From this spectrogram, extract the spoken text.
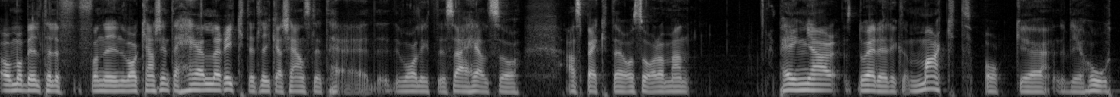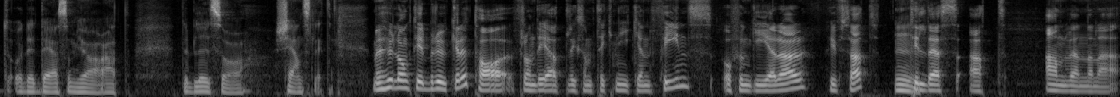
och mobiltelefonin var kanske inte heller riktigt lika känsligt. Det var lite så här hälsoaspekter och så. Men pengar, då är det liksom makt och eh, det blir hot och det är det som gör att det blir så känsligt. Men hur lång tid brukar det ta från det att liksom tekniken finns och fungerar hyfsat mm. till dess att användarna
